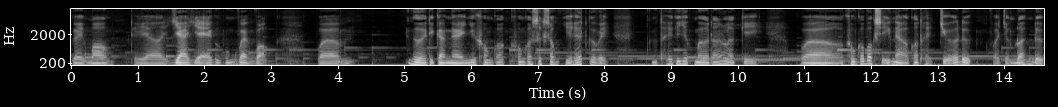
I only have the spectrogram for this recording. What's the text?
gầy mòn thì uh, da dẻ cũng vàng vọt và người thì càng ngày như không có không có sức sống gì hết quý vị thấy cái giấc mơ đó rất là kỳ và không có bác sĩ nào có thể chữa được và chẩn đoán được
